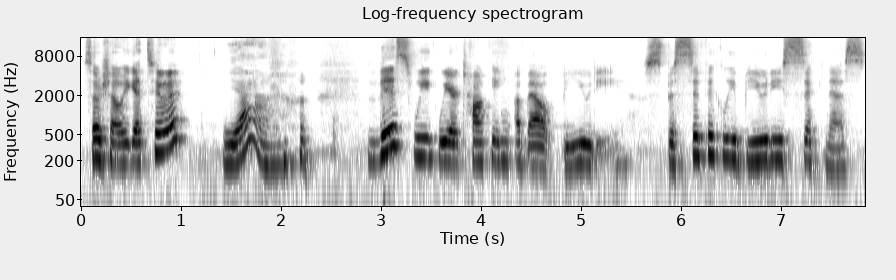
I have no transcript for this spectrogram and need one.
So, shall we get to it? Yeah. This week, we are talking about beauty, specifically beauty sickness,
